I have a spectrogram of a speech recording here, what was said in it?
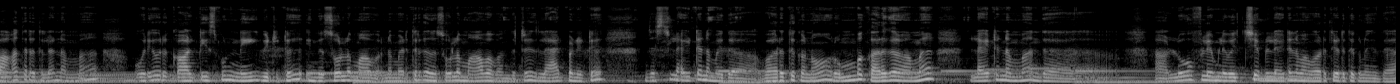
பாத்திரத்தில் நம்ம ஒரே ஒரு கால் டீஸ்பூன் நெய் விட்டுட்டு இந்த சோள மாவு நம்ம எடுத்துருக்க அந்த சோள மாவை வந்துட்டு இதில் ஆட் பண்ணிவிட்டு ஜஸ்ட் லைட்டாக நம்ம இதை வறுத்துக்கணும். ரொம்ப கருகாமல் லைட்டாக நம்ம அந்த லோ ஃப்ளேமில் வச்சு அப்படி லைட்டாக நம்ம வறுத்து எடுத்துக்கணும் இதை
